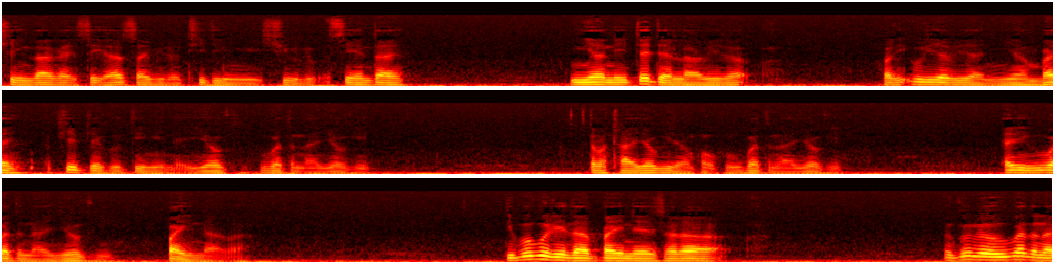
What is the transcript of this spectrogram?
ချိန်သားကစိတ်အားဆိုင်ပြီးတော့ထိထိမိရှုလို့အစဉ်တိုင်းဉာဏ်နေတက်တယ်လာပြီးတော့ဟောဒီဥရိယပြဉာဏ်ပိုင်းအဖြစ်ပြက်ကိုသိမြင်တဲ့ယောဂီဥပဒနာယောဂီသမထယောဂီတော့မဟုတ်ဘူးဥပဒနာယောဂီအဲ့ဒီဥပဒနာယောဂီပိုင်တာပါဒီပုဂ္ဂိုလ်တွေသာပိုင်တယ်ဆိုတော့ အခုလိုဥပဒနာ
